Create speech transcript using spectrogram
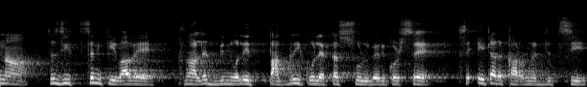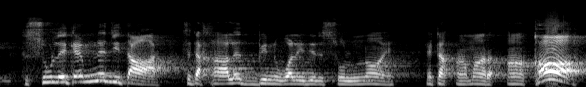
না। সে, জিতছেন কীভাবে? খালেদ বিন ওয়ালিদ পাগড়ি কোলে একটা সুল বের করছে। সে, এটার কারণে জিতছি। সুলে কেমনে জিতায় সেটা খালেদ বিন ওয়ালিদের সুল নয়, এটা আমার আকা।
